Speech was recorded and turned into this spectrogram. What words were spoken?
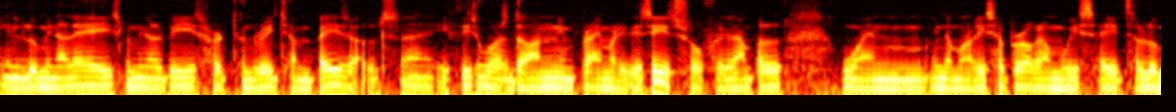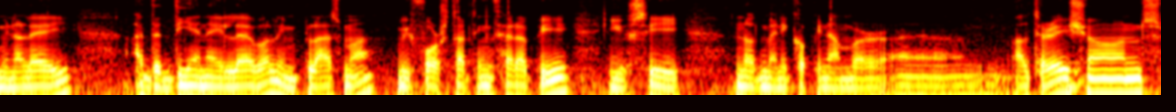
in luminal A's, luminal B's, HER2-enriched and basals uh, if this was done in primary disease. So for example, when in the MONALEESA program we say it's a luminal A, at the DNA level in plasma, before starting therapy, you see not many copy number um, alterations,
